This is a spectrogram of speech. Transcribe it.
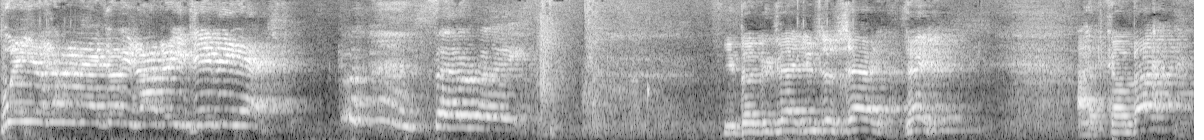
When you gonna make cookies? I'll do your TV next. Saturday. You better be glad you said Saturday. Hey, I have to come back.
